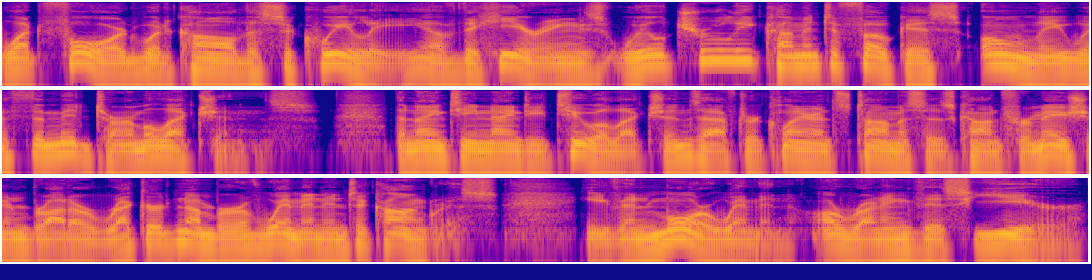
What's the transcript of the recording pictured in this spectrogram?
What Ford would call the sequelae of the hearings will truly come into focus only with the midterm elections. The 1992 elections, after Clarence Thomas's confirmation, brought a record number of women into Congress. Even more women are running this year.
